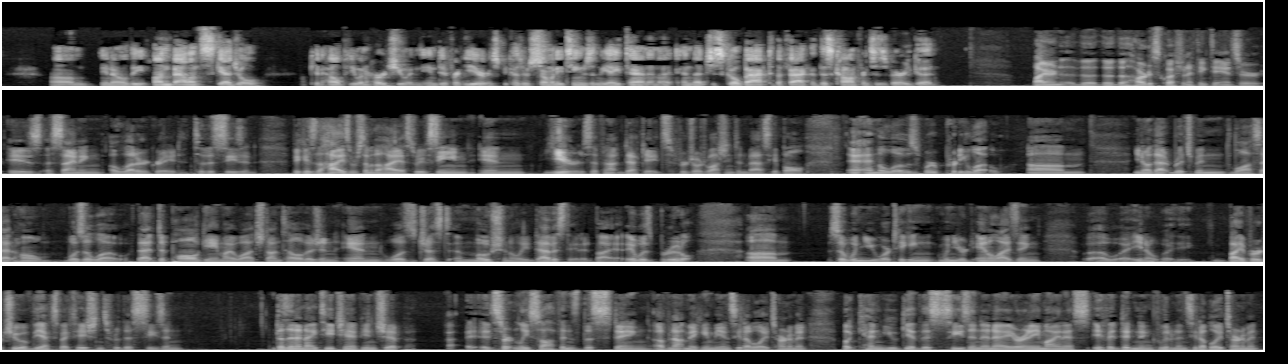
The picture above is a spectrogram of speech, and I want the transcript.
Um, you know, the unbalanced schedule can help you and hurt you in, in different years because there's so many teams in the A10, and I, and that just go back to the fact that this conference is very good. Byron, the, the, the hardest question I think to answer is assigning a letter grade to this season because the highs were some of the highest we've seen in years, if not decades, for George Washington basketball, and, and the lows were pretty low. Um, you know that Richmond loss at home was a low. That DePaul game I watched on television and was just emotionally devastated by it. It was brutal. Um, so when you are taking when you're analyzing, uh, you know, by virtue of the expectations for this season, does an NIT championship uh, it certainly softens the sting of not making the NCAA tournament. But can you give this season an A or an A minus if it didn't include an NCAA tournament?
